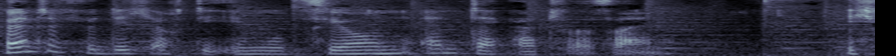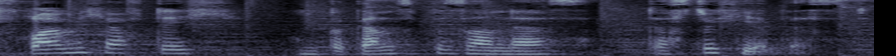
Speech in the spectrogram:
könnte für dich auch die Emotion Entdeckertour sein. Ich freue mich auf dich und ganz besonders, dass du hier bist.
